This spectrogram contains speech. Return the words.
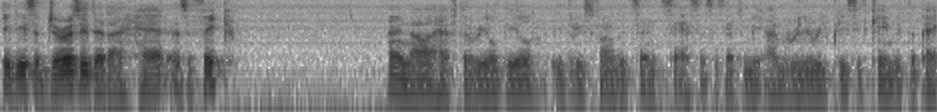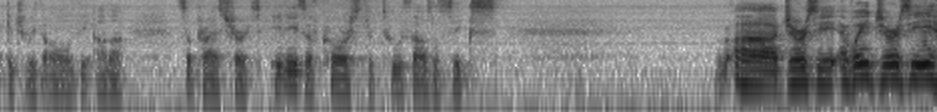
It is a jersey that I had as a fake and now I have the real deal. Idriss found it and says, as I said to me, I'm really, really pleased it came with the package with all the other surprise shirts. It is, of course, the 2006 uh, jersey, away jersey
